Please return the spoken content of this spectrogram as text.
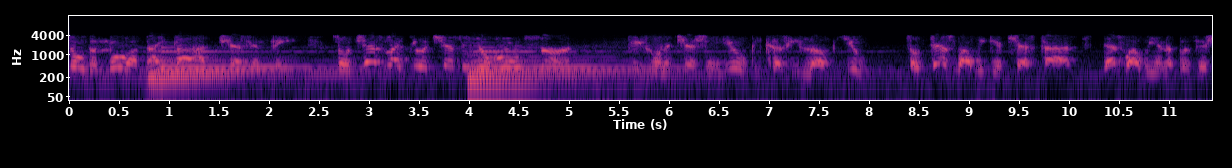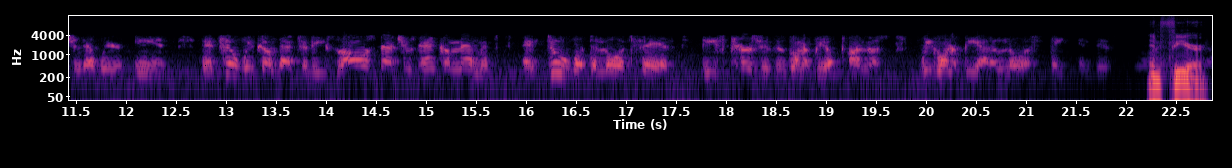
so the Lord thy God chasing thee. So just like you're chasing your own son, he's going to chasing you because he loved you. So that's why we get chastised. That's why we're in the position that we're in. Until we come back to these laws, statutes, and commandments and do what the Lord says, these curses is going to be upon us. We're going to be at a lower state in this. In Fear,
